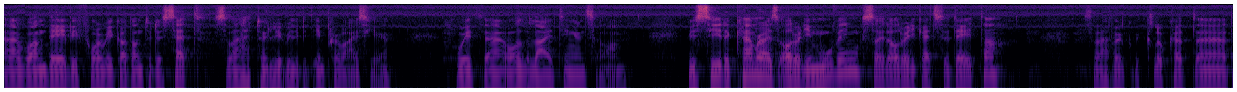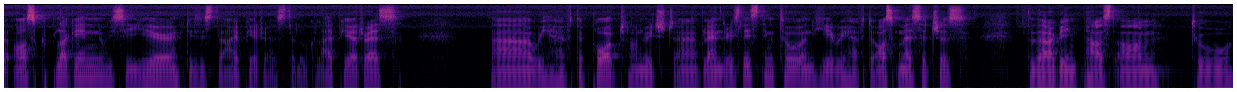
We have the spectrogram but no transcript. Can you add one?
uh, one day before we got onto the set. So I had to really, really bit improvise here with uh, all the lighting and so on. We see the camera is already moving, so it already gets the data. So have a quick look at uh, the OSC plugin. We see here, this is the IP address, the local IP address. Uh, we have the port on which uh, Blender is listening to, and here we have the OSC messages that are being passed on to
